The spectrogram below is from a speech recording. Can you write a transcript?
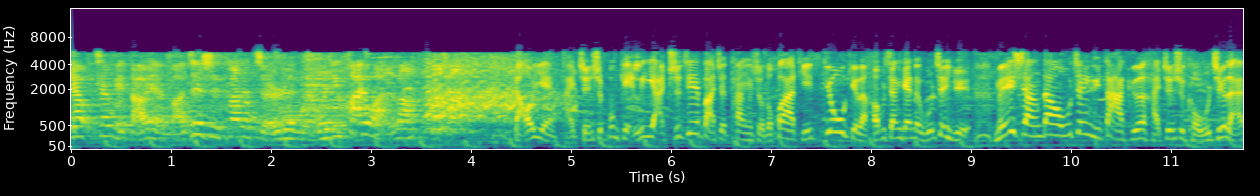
交交给导演吧，这是他的责任，我已经拍完了。导演还真是不给力啊，直接把这烫手的话题丢给了毫不相干的吴镇宇。没想到吴镇宇大哥还真是口无遮拦，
